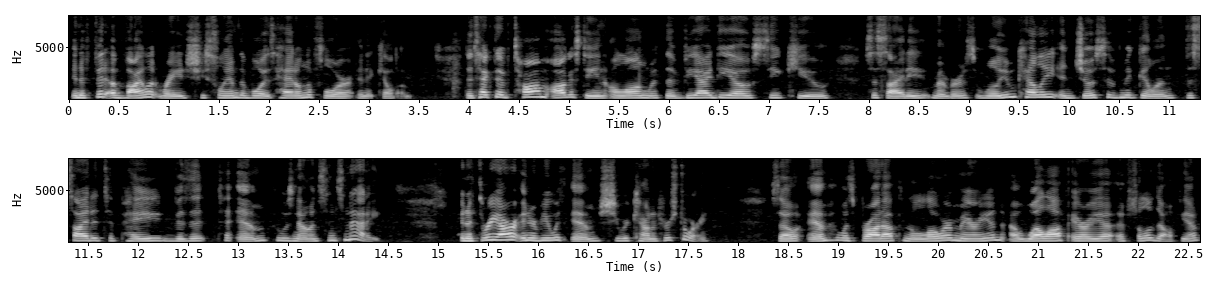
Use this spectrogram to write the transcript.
In a fit of violent rage, she slammed the boy's head on the floor and it killed him. Detective Tom Augustine, along with the Vidocq Society members William Kelly and Joseph McGillen, decided to pay visit to M, who was now in Cincinnati. In a three hour interview with M, she recounted her story. So, M was brought up in the Lower Merion, a well off area of Philadelphia,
